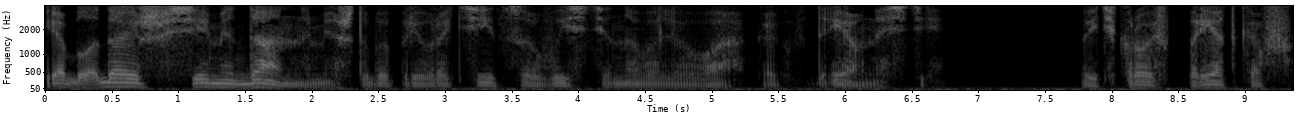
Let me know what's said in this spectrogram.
и обладаешь всеми данными, чтобы превратиться в истинного льва, как в древности. Ведь кровь предков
